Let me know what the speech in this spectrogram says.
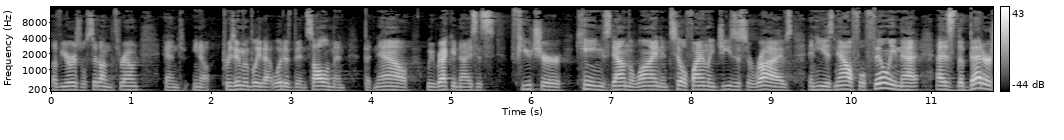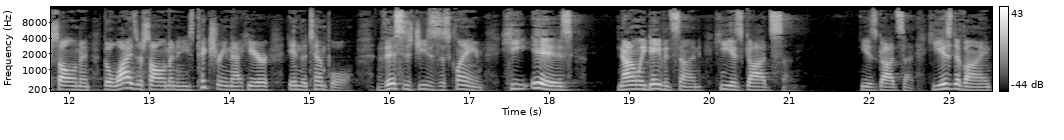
of yours will sit on the throne, and you know presumably that would have been Solomon, but now we recognize it's future kings down the line until finally Jesus arrives, and he is now fulfilling that as the better Solomon, the wiser Solomon, and he's picturing that here in the temple. This is Jesus' claim. He is not only David's son, he is God's son. He is God's son. He is divine.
